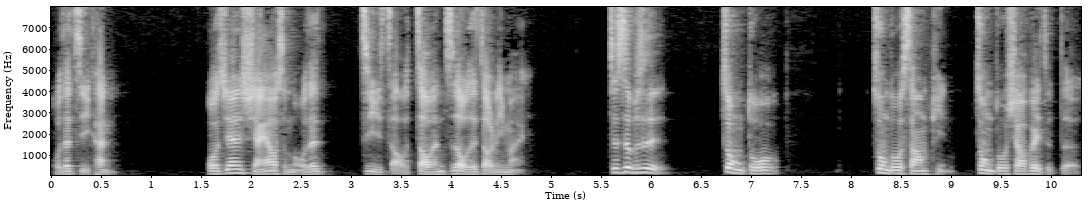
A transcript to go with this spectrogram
我再自己看，我今天想要什么，我再自己找，找完之后我再找你买，这是不是众多？众多商品众多消费者的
